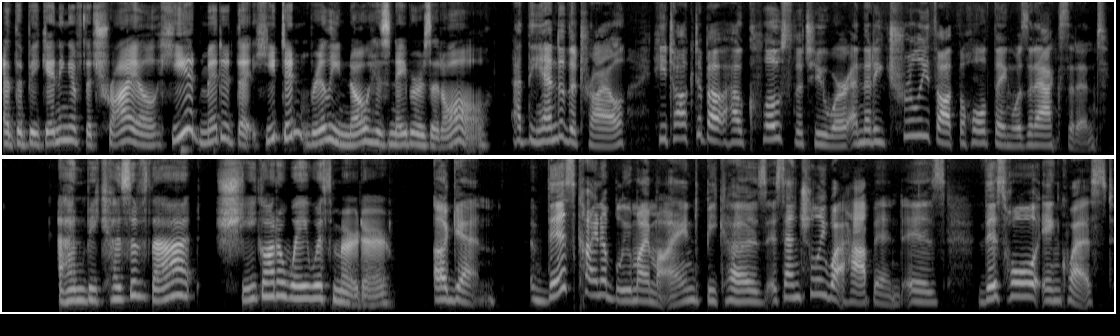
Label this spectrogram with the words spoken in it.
At the beginning of the trial, he admitted that he didn't really know his neighbors at all. At the end of the trial, he talked about how close the two were and that he truly thought the whole thing was an accident. And because of that, she got away with murder. Again. This kind of blew my mind because essentially what happened is this whole inquest,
